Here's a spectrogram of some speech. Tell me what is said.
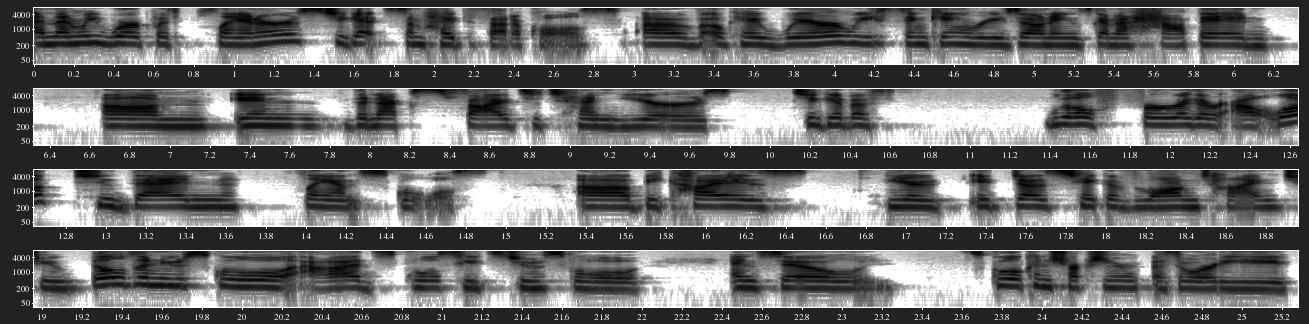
And then we work with planners to get some hypotheticals of, okay, where are we thinking rezoning is going to happen um, in the next five to 10 years to give a f- little further outlook to then plan schools. Uh, because, you know, it does take a long time to build a new school, add school seats to a school. And so school construction authority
